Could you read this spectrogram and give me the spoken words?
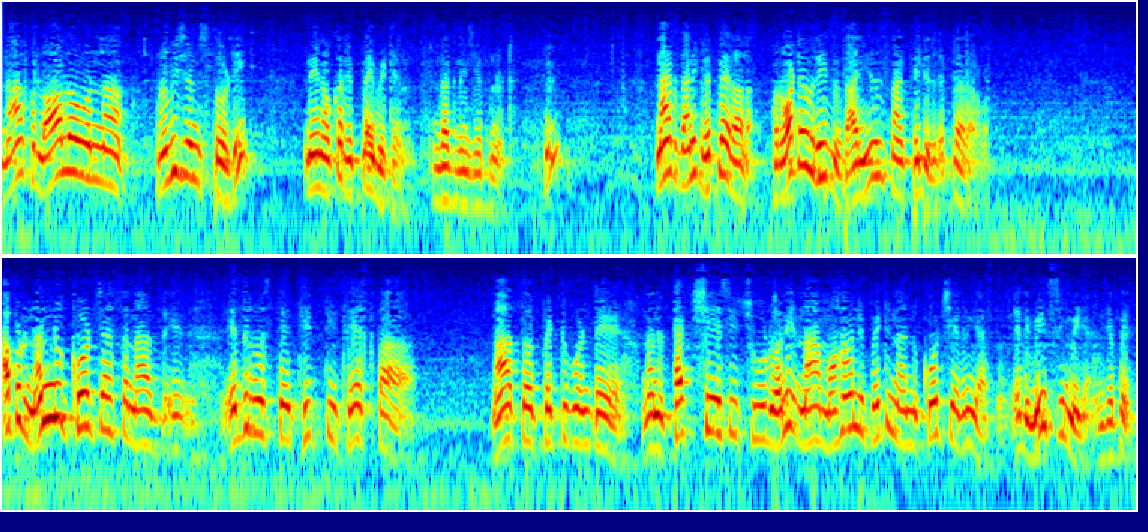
నాకు లాలో ఉన్న ప్రొవిజన్స్ తోటి నేను ఒక రిప్లై పెట్టాను. ఇందాక నేను చెప్పినట్టు. నాకు దానికి రిప్లై రాల. ఫర్ వాట్ ఎవర్ రీజన్స్ ఆ రీజన్స్ నాకు తెలియదు రిప్లై రావాలి అప్పుడు నన్ను కోట్ చేస్తా నా ఎదురు వస్తే తిత్తి చేస్తా నాతో పెట్టుకుంటే నన్ను టచ్ చేసి చూడు అని నా మొహాన్ని పెట్టి నన్ను కోట్ చేయడం చేస్తున్నారు. ఇది మెయిన్ స్ట్రీమ్ మీడియా అని చెప్పేది.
